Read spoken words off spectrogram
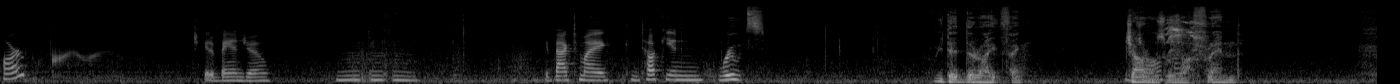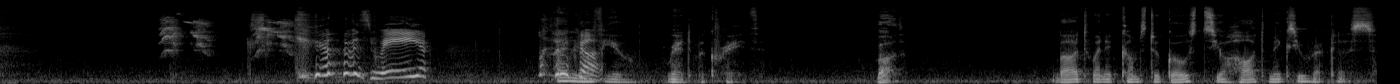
harp? Should get a banjo. Mm-mm-mm. Get back to my Kentuckian roots. We did the right thing. Charles was our friend. Excuse me. I Luka. love you, Red mac Raith. But? But when it comes to ghosts, your heart makes you reckless.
